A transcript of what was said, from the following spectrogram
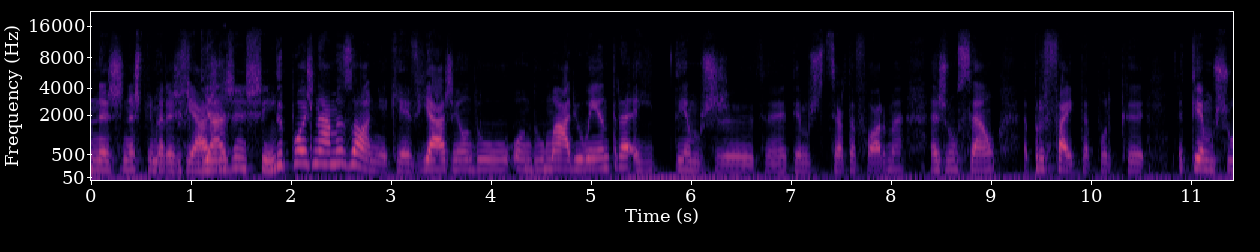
nas, nas primeiras viagens. viagens sim. Depois na Amazónia, que é a viagem onde o, onde o Mário entra, aí temos, uh, temos, de certa forma, a junção perfeita, porque temos o,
